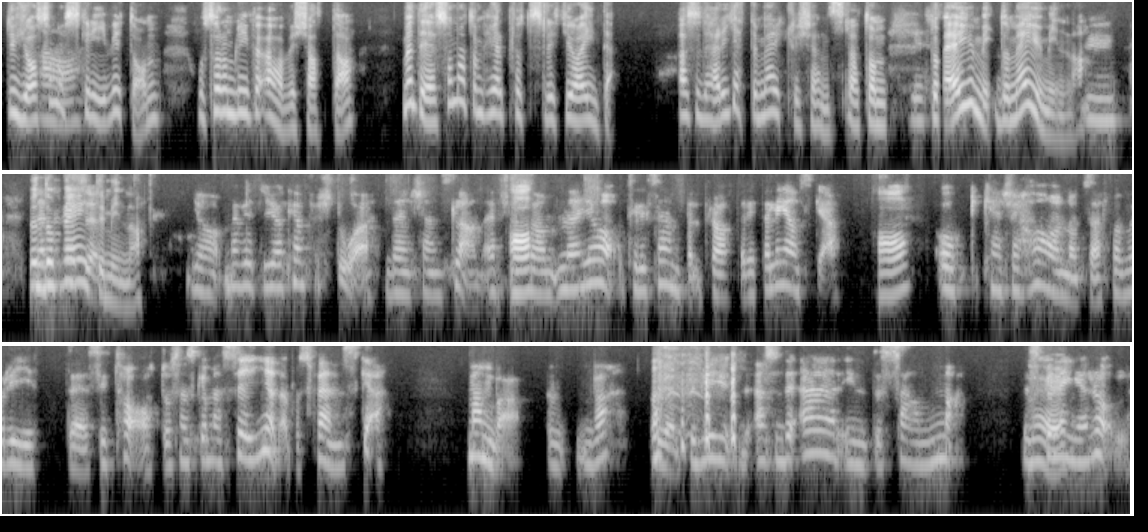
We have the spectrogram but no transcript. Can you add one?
Det är jag som ja. har skrivit dem och så har de blivit översatta. Men det är som att de helt plötsligt, jag inte Alltså det här är en jättemärklig känsla. Att de, de, är, ju, de är ju mina. Mm. Men, men de är inte du, mina. Ja, men vet du, jag kan förstå den känslan. Eftersom ja. när jag till exempel pratar italienska Ja. Och kanske ha något så favoritcitat och sen ska man säga det på svenska. Man bara, va? Det, blir, alltså det är inte samma. Det Nej. spelar ingen roll.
